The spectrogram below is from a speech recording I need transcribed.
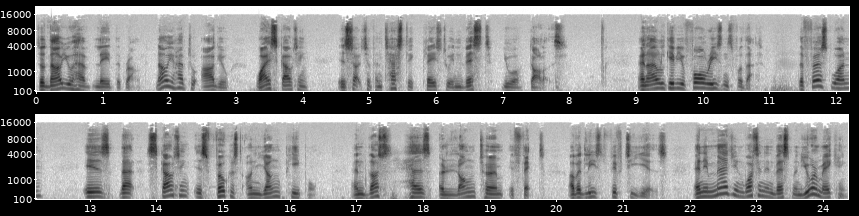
So now you have laid the ground. Now you have to argue why scouting is such a fantastic place to invest your dollars. And I will give you four reasons for that. The first one is that scouting is focused on young people and thus has a long term effect of at least 50 years. And imagine what an investment you are making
